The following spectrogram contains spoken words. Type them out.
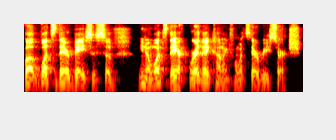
But what's their basis of, you know, what's their, where are they coming from? What's their research?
